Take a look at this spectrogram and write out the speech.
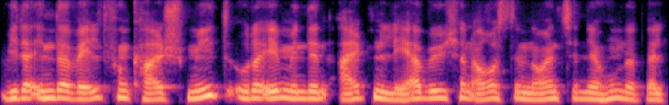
wieder in der Welt von Karl Schmidt oder eben in den alten Lehrbüchern auch aus dem 19. Jahrhundert, weil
